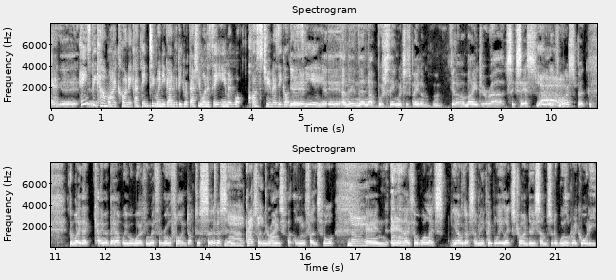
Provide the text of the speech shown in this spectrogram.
amazing, yeah. He's yeah. become iconic. I think too. When you go to the Big Bash, you want to see him and what costume has he got yeah, this year? yeah, and then the Nutbush thing, which has been a you know a major uh, success Yeah. really for us. But the way that came about, we were working with the Royal Flying Doctors Service. who Yeah, great obviously people. We raised a lot of funds for, Yeah, and they thought, well, let's you know we've got so many people here, let's try and do some sort of world recordy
